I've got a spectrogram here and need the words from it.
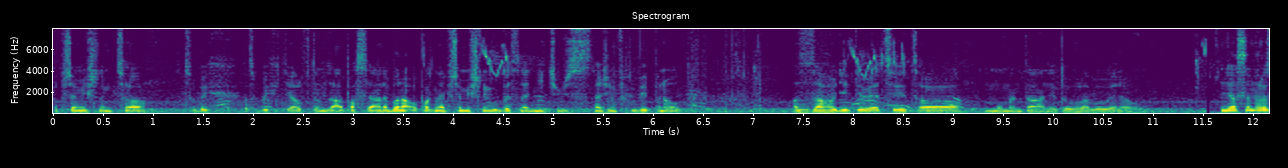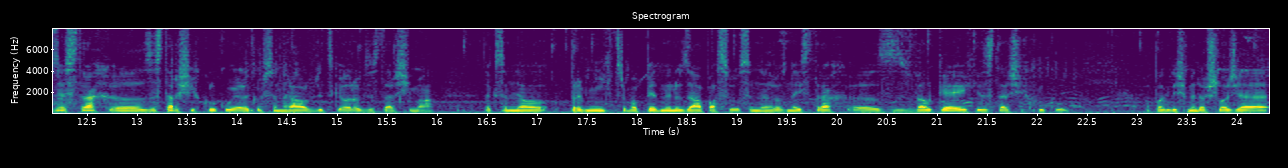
a přemýšlím, co, co, bych, co bych chtěl v tom zápase, nebo naopak nepřemýšlím vůbec nad ničím, že se snažím vypnout a zahodit ty věci, co momentálně tou hlavou jedou. Měl jsem hrozně strach eh, ze starších kluků, jelikož jsem hrál vždycky o rok se staršíma. Tak jsem měl prvních třeba pět minut zápasu, jsem měl hrozný strach eh, z velkých i ze starších kluků. A pak když mi došlo, že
